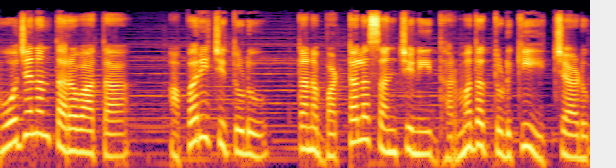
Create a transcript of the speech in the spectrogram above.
భోజనం తర్వాత అపరిచితుడు తన బట్టల సంచిని ధర్మదత్తుడికి ఇచ్చాడు.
